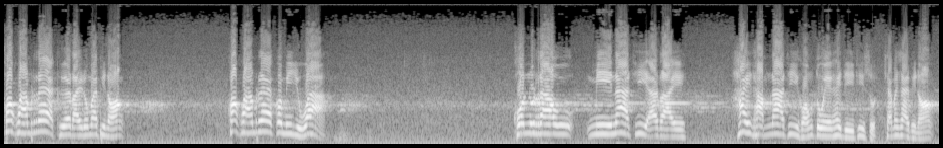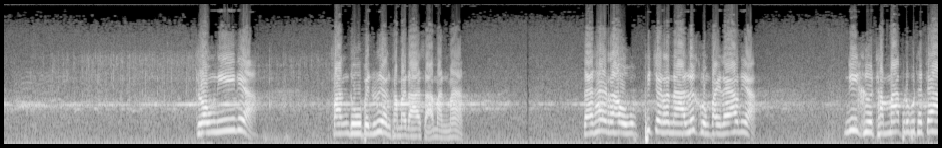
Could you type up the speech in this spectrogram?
ข้อความแรกคืออะไรรู้ไหมพี่น้อง ข้อความแรกก็มีอยู่ว่า คนเรามีหน้าที่อะไร ให้ทำหน้าที่ของตัวเองให้ดีที่สุด ใช่ไม่ใช่พี่น้อง ตรงนี้เนี่ย ฟังดูเป็นเรื่องธรรมดาสามัญมาก แต่ถ้าเราพิจารณาลึกลงไปแล้วเนี่ย นี่คือธรรมะพระพุทธเจ้า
